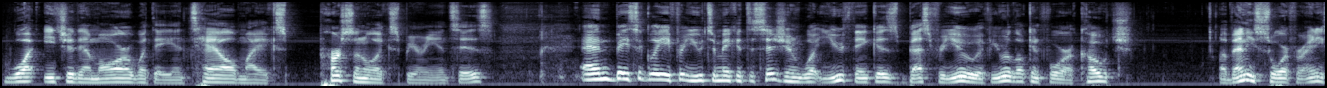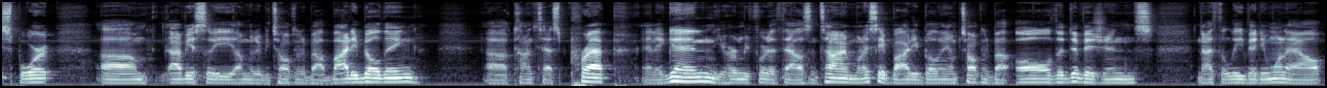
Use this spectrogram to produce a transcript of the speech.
what each of them are, what they entail, my ex- personal experiences, and basically for you to make a decision what you think is best for you. If you're looking for a coach of any sort for any sport, um, obviously I'm going to be talking about bodybuilding, uh, contest prep, and again, you heard me for the thousandth time. When I say bodybuilding, I'm talking about all the divisions, not to leave anyone out.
